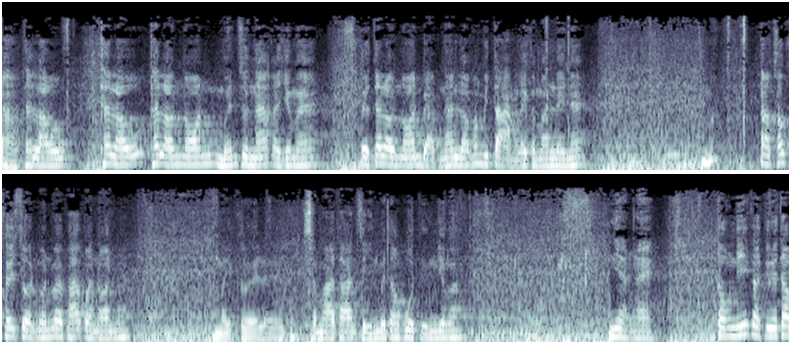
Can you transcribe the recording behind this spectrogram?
อ้าวถ้าเราถ้าเราถ้าเรานอนเหมือนสุนัขใช่ไหม เออถ้าเรานอนแบบนั้นเราก็ไม่ต่างอะไรกับมันเลยนะเขาเคยสวดมนต์ไหว้พระก่อนนอนไหมไม่เคยเลย สมาทานศีลไม่ต้องพูดถึงใช่ไหมเนี่ยไง ตรงนี้ก็คือถ้า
